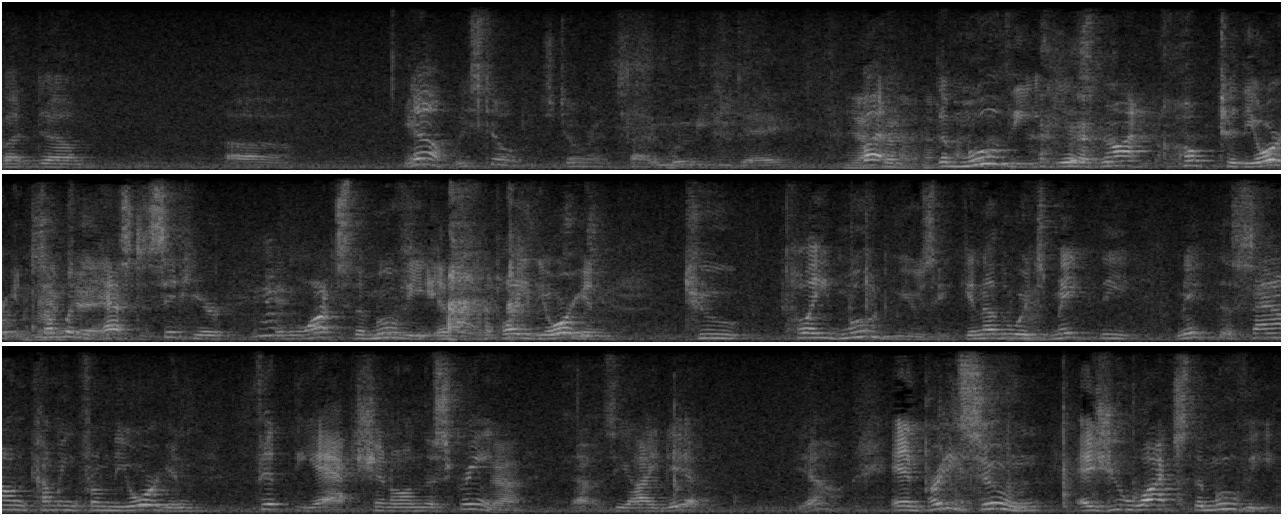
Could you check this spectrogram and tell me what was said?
But, um, uh, yeah, we still, still run The silent movie DJ. but the movie is not hooked to the organ. Mm-hmm. Somebody Okay. has to sit here and watch the movie and play the organ to play mood music. In other words, mm-hmm. make the, make the sound coming from the organ fit the action on the screen. Yeah. That was the idea. Yeah. And pretty soon, as you watch the movie,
